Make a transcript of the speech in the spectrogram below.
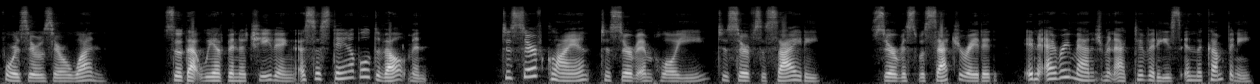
14001, so that we have been achieving a sustainable development to serve client, to serve employee, to serve society, service was saturated in every management activities in the company.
